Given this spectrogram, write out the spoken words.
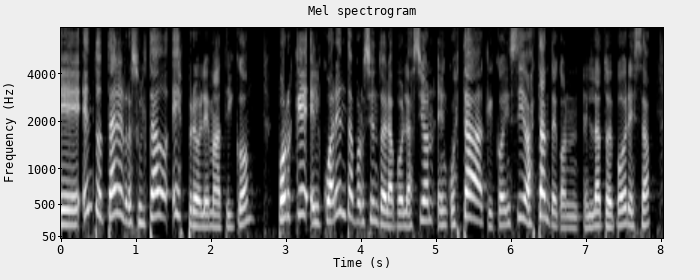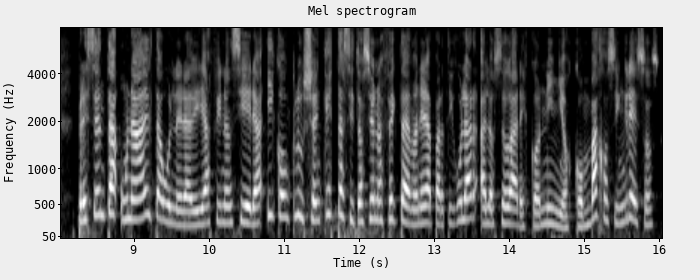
Eh, en total, el resultado es problemático porque el 40% de la población encuestada, que coincide bastante con el dato de pobreza, presenta una alta vulnerabilidad financiera y concluyen que esta situación afecta de manera particular a los hogares con niños con bajos ingresos,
